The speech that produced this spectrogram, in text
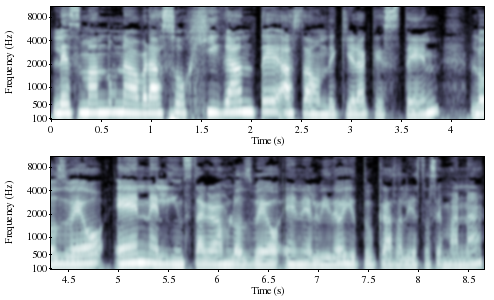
Les mando un abrazo gigante hasta donde quiera que estén. Los veo en el Instagram, los veo en el video de YouTube que va a salir esta semana.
